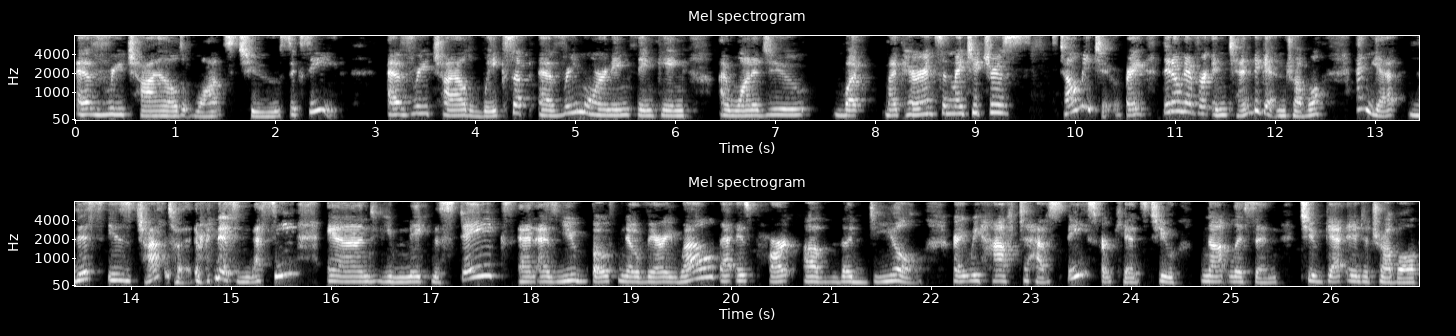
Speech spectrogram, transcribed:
every child wants to succeed. Every child wakes up every morning thinking, I want to do what my parents and my teachers tell me to, right? They don't ever intend to get in trouble. And yet, this is childhood, right? It's messy and you make mistakes. And as you both know very well, that is part of the deal, right? We have to have space for kids to not listen, to get into trouble,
